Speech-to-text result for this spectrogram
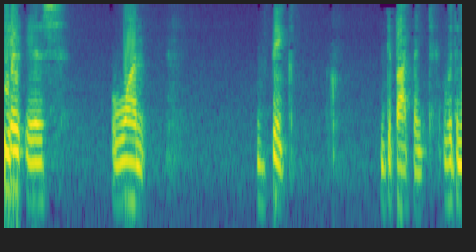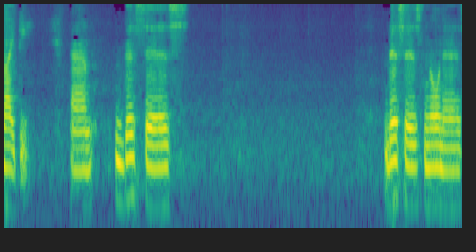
there is one big department within IT and this is this is known as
